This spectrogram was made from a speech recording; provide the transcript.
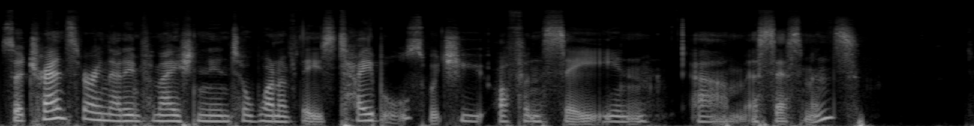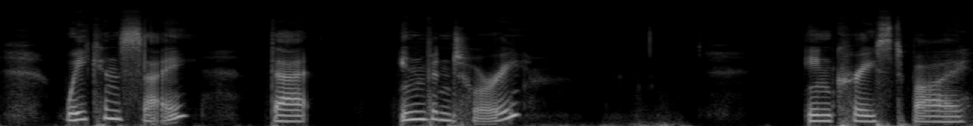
So transferring that information into one of these tables, which you often see in um, assessments, we can say that inventory increased by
